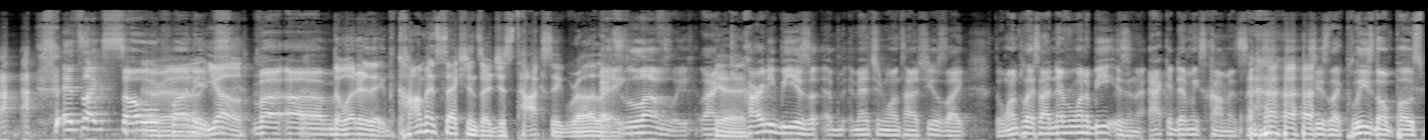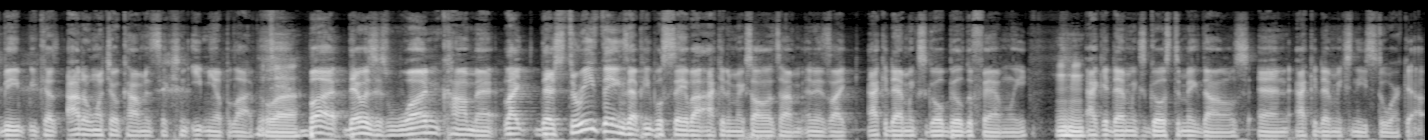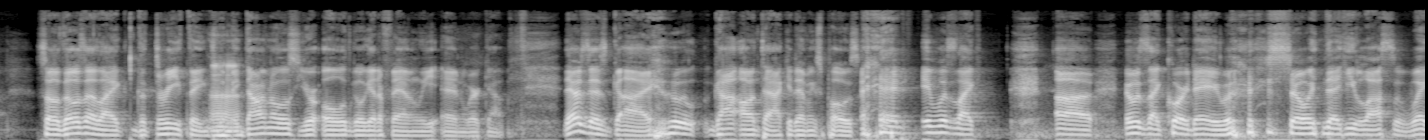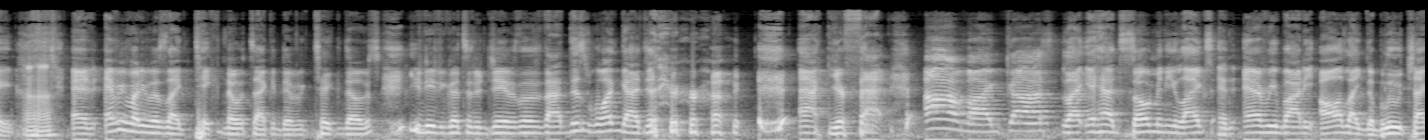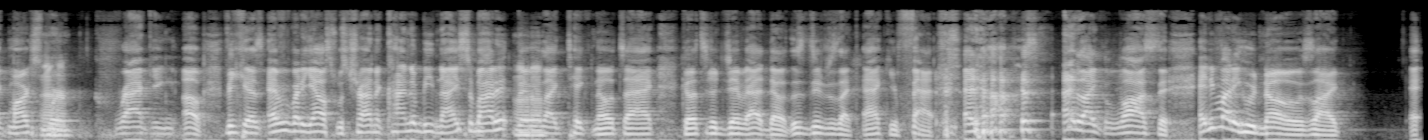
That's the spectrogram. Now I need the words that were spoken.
it's like so Uh, funny, yo. But um, the what are they? The comment sections are just toxic, bro. Like it's lovely. Like Yeah. Cardi B is uh, mentioned one time. She was like, "The one place I never want to be is in the Akademiks comment section." She's like, "Please don't post me because I don't want your comment section to eat me up alive." Wow. But there was this one comment. Like, there's three things that people say about Akademiks all the time, and it's like Akademiks go build a family, Mm-hmm. Akademiks goes to McDonald's, and Akademiks needs to work out. So those are like the three things: Uh-huh. The McDonald's, you're old, go get a family, and work out. There was this guy who got onto Akademiks post, and it was like, uh, it was like Cordae showing that he lost some weight, Uh-huh. and everybody was like, "Take notes, academic, take notes. You need to go to the gym." This one guy just wrote, "Act, you're fat." Oh my gosh! Like it had so many likes, and everybody, all like the blue check marks were cracking up because everybody else was trying to kind of be nice about it. They were like, take notes, act, go to the gym, act. No, this dude was like, act, you're fat. And I was, I like lost it. Anybody who knows, like,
